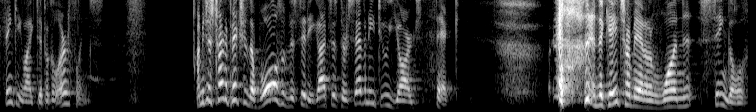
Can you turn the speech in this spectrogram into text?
thinking like typical earthlings. I mean, just try to picture the walls of the city. God says they're 72 yards thick, and the gates are made out of one single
